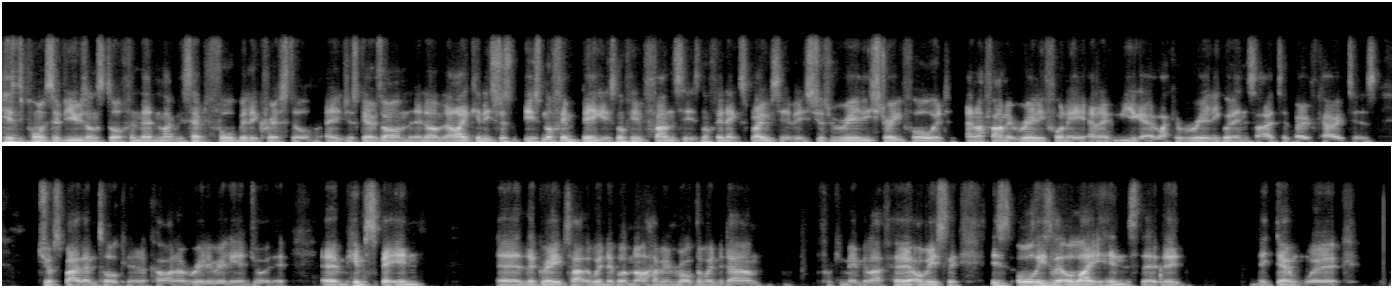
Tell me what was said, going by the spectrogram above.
his points of views on stuff, and then like we said, full Billy Crystal, and it just goes on and on. Like, and it's just it's nothing big, it's nothing fancy, it's nothing explosive. It's just really straightforward, and I found it really funny, and it, you get like a really good insight to both characters just by them talking in a car, and I really really enjoyed it. Um, him spitting uh, the grapes out the window, but not having rolled the window down, fucking made me laugh. Her obviously, there's all these little light hints that they they don't work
